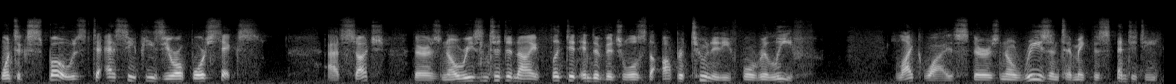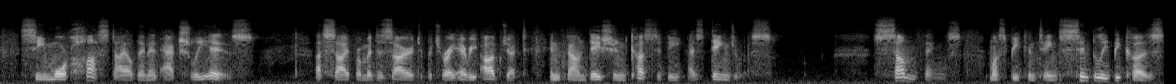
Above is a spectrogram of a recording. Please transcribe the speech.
once exposed to SCP 046. As such, there is no reason to deny afflicted individuals the opportunity for relief. Likewise, there is no reason to make this entity seem more hostile than it actually is, aside from a desire to portray every object in Foundation custody as dangerous. Some things must be contained simply because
